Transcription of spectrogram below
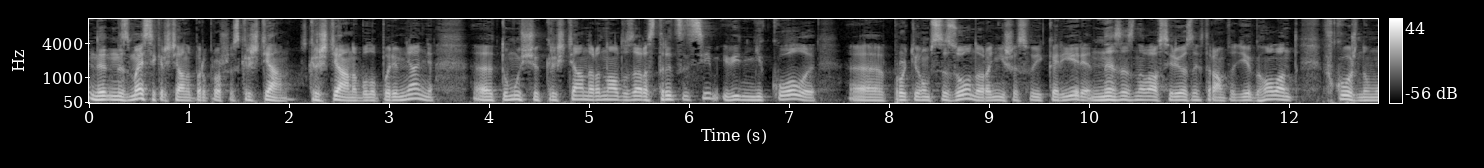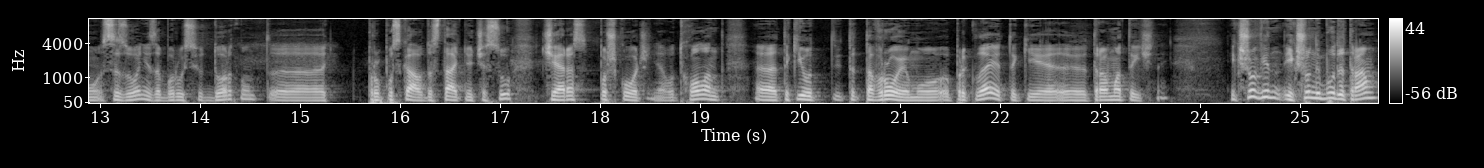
не не з Месі Кріштіану, перепрошую, з Кріштіану. З Кріштіану було порівняння, е, тому що Кріштіану Роналду зараз 37, і він ніколи е, протягом сезону раніше в своїй кар'єрі не зазнавав серйозних травм. Тоді як Голланд в кожному сезоні за Борусю Дортмунд пропускав достатньо часу через пошкодження. От Холланд е, такі от тавро йому приклеють, такі е, травматичний. Якщо він, Якщо не буде травм,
